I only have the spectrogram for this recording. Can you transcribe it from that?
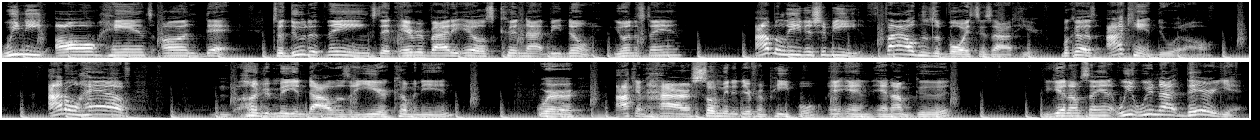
we need all hands on deck to do the things that everybody else could not be doing. You understand? I believe it should be thousands of voices out here because I can't do it all. I don't have hundred million dollars a year coming in where I can hire so many different people and, and, and I'm good. You get what I'm saying? We we're not there yet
